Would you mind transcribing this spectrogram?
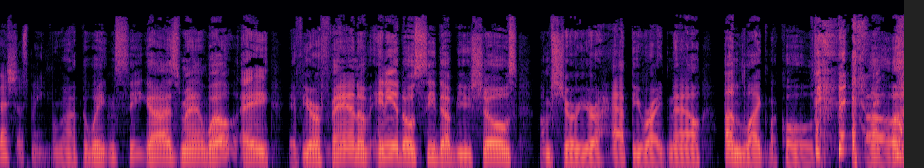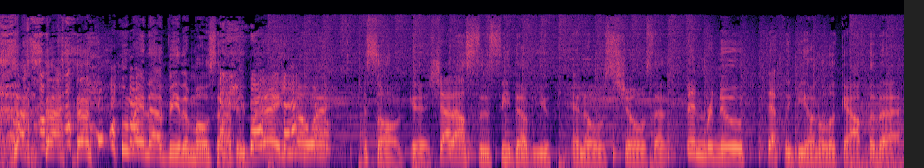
that's just me. We're gonna have to wait and see, guys, man. Well, hey, if you're a fan of any of those CW shows, I'm sure you're happy right now, unlike my co-host, uh, who may not be the most happy. But hey, you know what? It's all good. Shout outs to the CW and those shows that have been renewed. Definitely be on the lookout for that.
